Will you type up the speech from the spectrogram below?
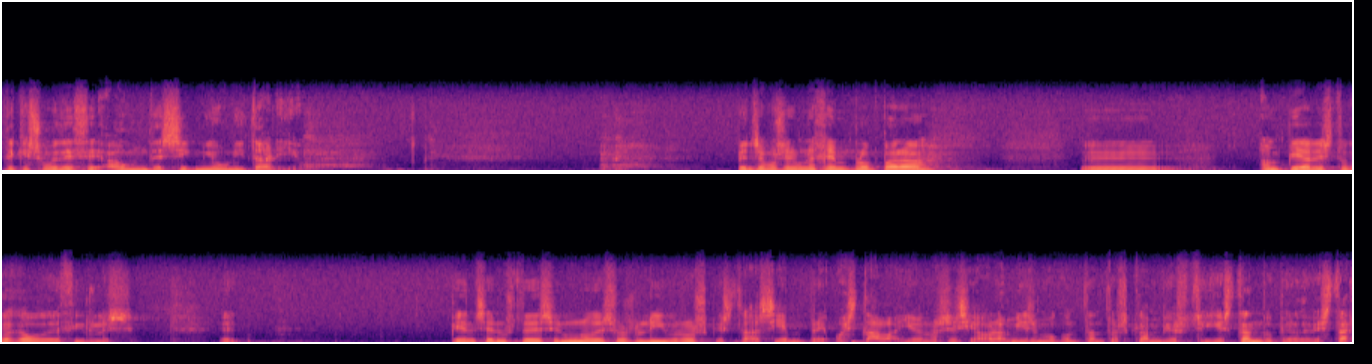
de que eso obedece a un designio unitario. Pensemos en un ejemplo para eh, ampliar esto que acabo de decirles. Eh, Piensen ustedes en uno de esos libros que está siempre, o estaba, yo no sé si ahora mismo con tantos cambios sigue estando, pero debe estar.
